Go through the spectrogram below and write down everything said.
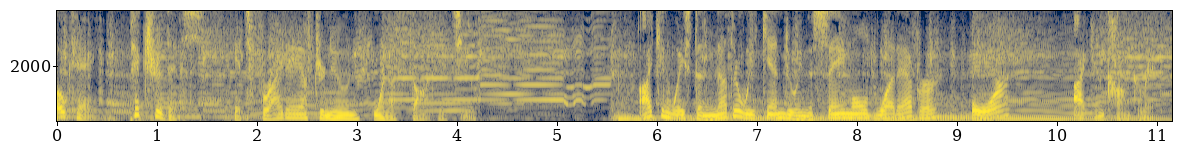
okay, picture this: it's Friday afternoon when a thought hits you. I can waste another weekend doing the same old whatever, or I can conquer it.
